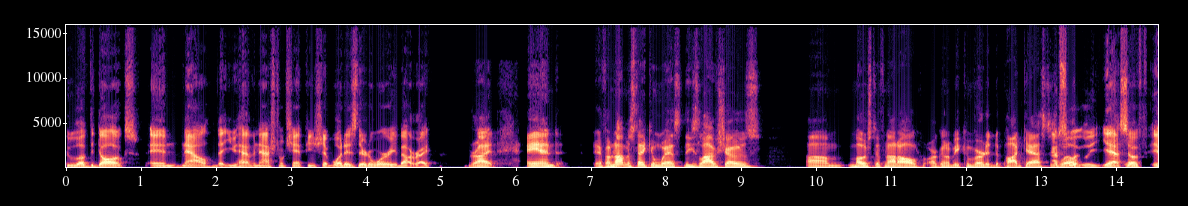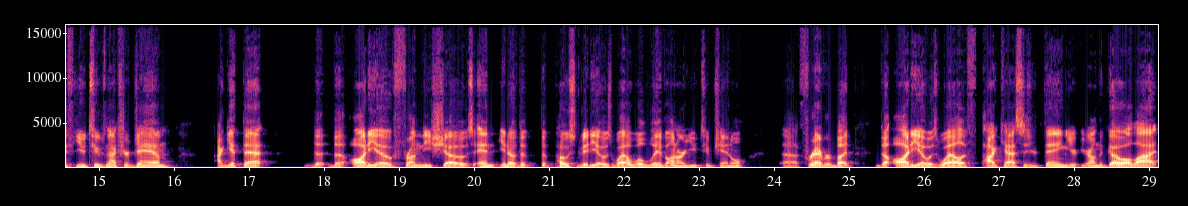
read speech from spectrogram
who love the dogs. And now that you have a national championship, what is there to worry about, right? Right. And if I'm not mistaken, Wes, these live shows, um, most, if not all, are going to be converted to podcasts Absolutely. Well. Yeah. So if, if YouTube's not your jam, I get that. The the audio from these shows and you know the the post video as well will live on our YouTube channel uh, forever. But the audio as well. If podcast is your thing, you're, you're on the go a lot.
